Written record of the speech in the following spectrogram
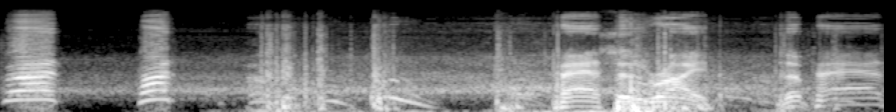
Set, hut. Pass is right. The pass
